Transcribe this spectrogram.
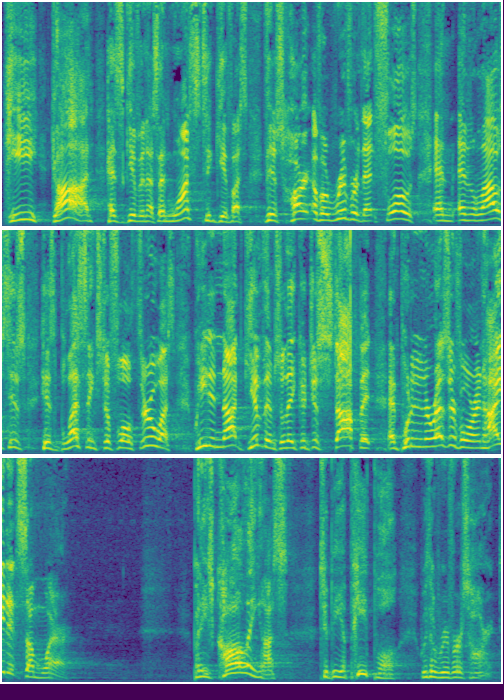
He, God, has given us and wants to give us this heart of a river that flows and, and allows his, his blessings to flow through us. He did not give them so they could just stop it and put it in a reservoir and hide it somewhere. But He's calling us to be a people with a river's heart.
